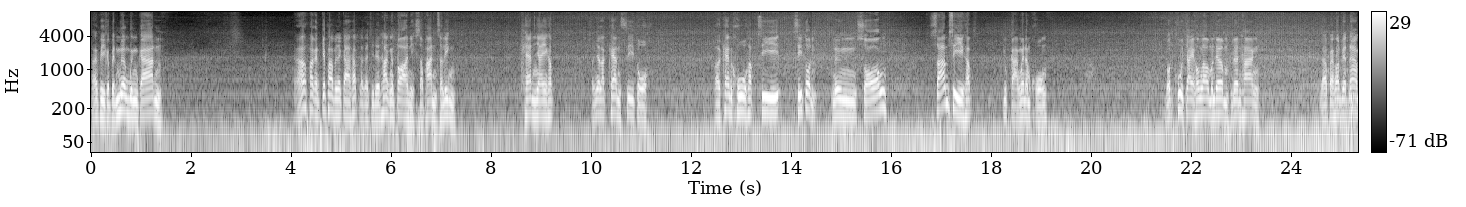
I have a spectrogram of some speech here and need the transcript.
ทั้งพี่ก็เป็นเมืองบึงการ เอาพากันเก็บภาพบรรยากาศครับแล้วก็จีเดินทางกันต่อนี่สะพานสลิงแค่นใหญ่ครับ สัญลักษณ์แค่นซีโตวเออแค่นคูครับสี่ต้นหนึ่งสองสามสี่ครับอยู่กลางแม่น้ำโขงรถคู่ใจของเราเหมือนเดิมเดินทางเดี๋ยวไปฮอดเวียดนาม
